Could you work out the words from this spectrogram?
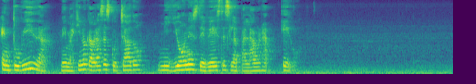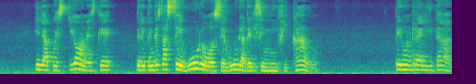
En tu vida, me imagino que habrás escuchado millones de veces la palabra ego. Y la cuestión es que de repente estás seguro o segura del significado pero en realidad,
